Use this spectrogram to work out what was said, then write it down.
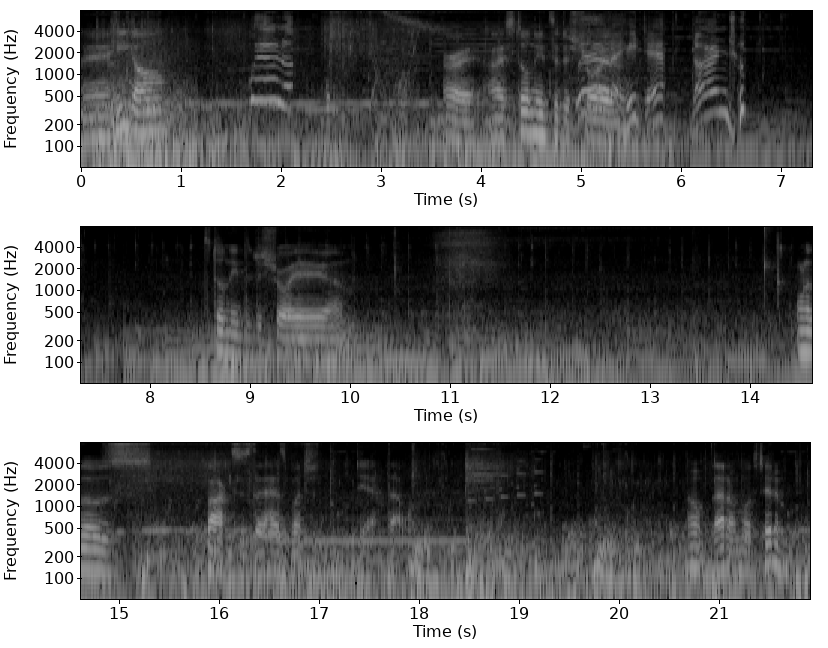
And he gone. Well, uh, Alright, I still need to destroy it. hate that. Darn. Still need to destroy a, um, one of those boxes that has a bunch of, yeah, that one. Oh, that almost hit him.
